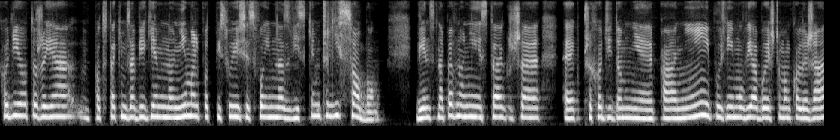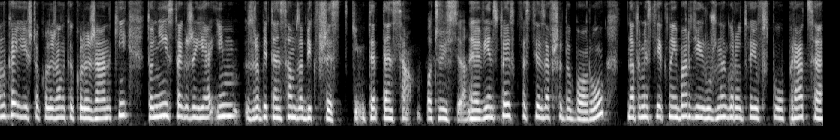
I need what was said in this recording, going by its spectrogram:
Chodzi o to, że ja pod takim zabiegiem no niemal podpisuję się swoim nazwiskiem, czyli sobą. Więc na pewno nie jest tak, że e, przychodzi do mnie pani i później mówi, bo jeszcze mam koleżankę i jeszcze koleżankę koleżanki. To nie jest tak, że ja im zrobię ten sam zabieg zabieg wszystkim, te, ten sam. Oczywiście. E, więc to jest kwestia zawsze doboru. Natomiast jak najbardziej różnego rodzaju współpracę,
